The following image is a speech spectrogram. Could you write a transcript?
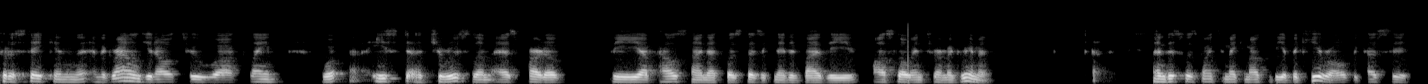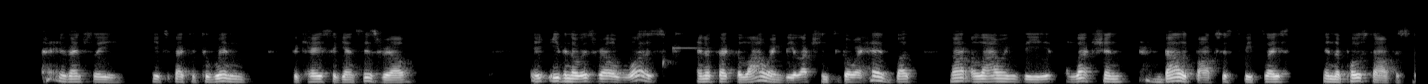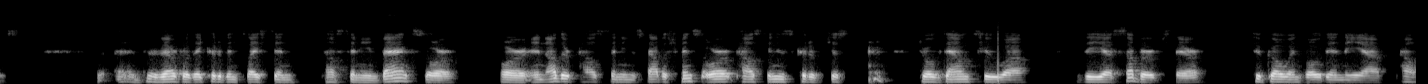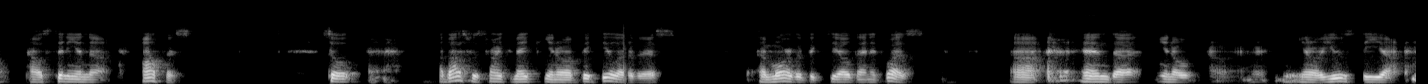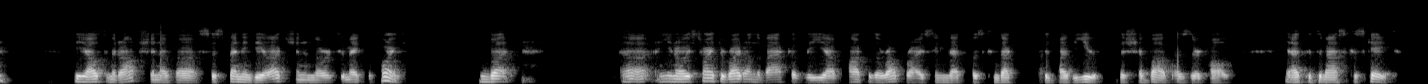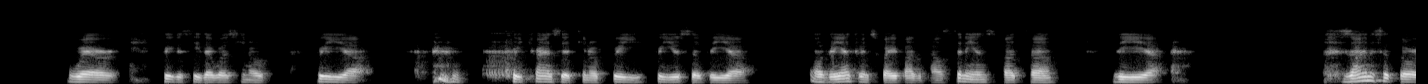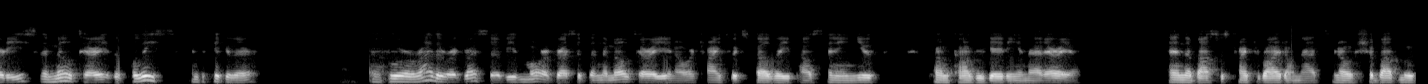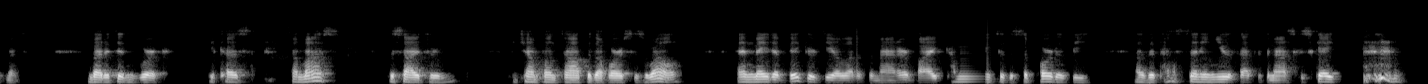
put a stake in, in the ground, you know, to uh, claim East Jerusalem as part of the Palestine that was designated by the Oslo Interim Agreement. And this was going to make him out to be a big hero because he, eventually he expected to win the case against Israel even though Israel was in effect allowing the election to go ahead, but not allowing the election ballot boxes to be placed in the post offices. And therefore, they could have been placed in Palestinian banks or or in other Palestinian establishments, or Palestinians could have just drove down to uh, the uh, suburbs there to go and vote in the uh, Pal- Palestinian uh, office. So Abbas was trying to make you know a big deal out of this, uh, more of a big deal than it was, uh, and you know you know used the the ultimate option of uh, suspending the election in order to make the point. But uh, you know he's trying to ride on the back of the uh, popular uprising that was conducted by the youth, the Shabab as they're called, at the Damascus Gate, where previously there was you know free uh, free transit, you know, free free use of the uh, of the entranceway by the Palestinians, but uh, the Zionist authorities, the military, the police in particular, uh, who are rather aggressive, even more aggressive than the military, you know, are trying to expel the Palestinian youth from congregating in that area. And Abbas was trying to ride on that, you know, Shabab movement, but it didn't work because Hamas decided to jump on top of the horse as well and made a bigger deal out of the matter by coming to the support of the of the Palestinian youth at the Damascus Gate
